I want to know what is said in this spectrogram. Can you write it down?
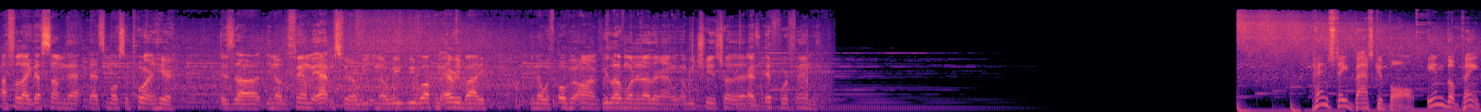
I feel like that's something that, that's most important here is, uh, you know, the family atmosphere. We, you know, we, we welcome everybody, you know, with open arms. We love one another and and we treat each other as if we're family. Penn State basketball in the paint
